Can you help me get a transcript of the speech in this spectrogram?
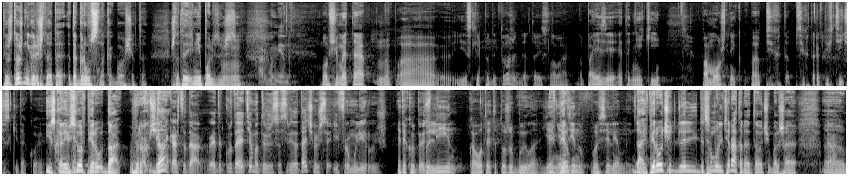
ты же тоже не говоришь, что это, это грустно, как бы, вообще-то, что ты этим не пользуешься. Аргумент. В общем, это, ну, а, если подытожить, да, твои слова, поэзия — это некий помощник по психо- психотерапевтический такой. И, скорее всего, в первую... Да, во-первых, Вообще, да, мне кажется, да, это крутая тема, ты же сосредотачиваешься и формулируешь. И такой, То есть- блин, у кого-то это тоже было. Я И не перв- один во вселенной. да, и в первую очередь для, для самого литератора это очень большая, Да. э,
